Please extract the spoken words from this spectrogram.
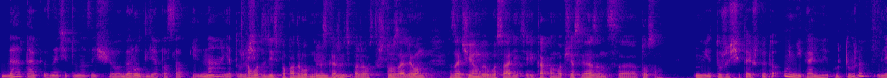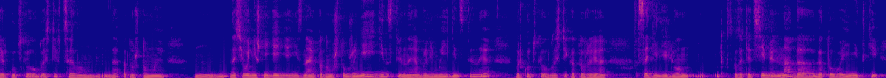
Да, так, значит, у нас еще огород для посадки льна. Я тоже А щ- вот здесь поподробнее Мгм. расскажите, пожалуйста, что за лен, зачем вы его садите и как он вообще связан с э, ТОСом? Ну, я тоже считаю, что это уникальная культура для Иркутской области в целом, да, потому что мы на сегодняшний день, я не знаю, потому что уже не единственные, были мы единственные в Иркутской области, которые садили лен, ну, так сказать, от семя льна до готовой нитки.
